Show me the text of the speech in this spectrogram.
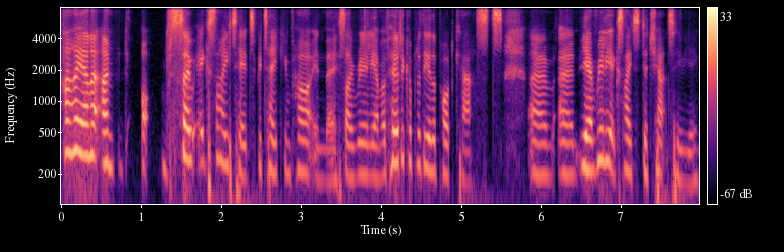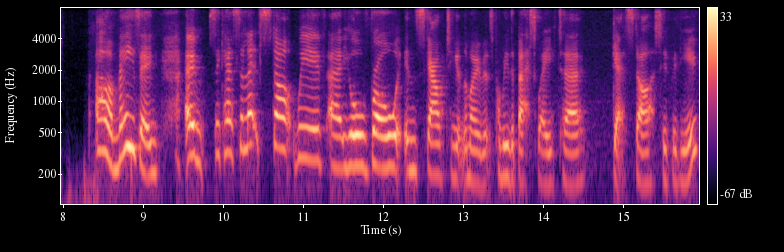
Hi, Anna. I'm uh, so excited to be taking part in this. I really am. I've heard a couple of the other podcasts, um, and yeah, really excited to chat to you. Oh, amazing. Um, so, Kester, let's start with uh, your role in scouting at the moment. It's probably the best way to get started with you.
